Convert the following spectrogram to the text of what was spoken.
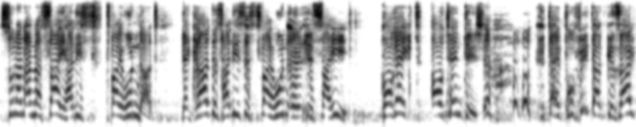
Sunan an-Nasai, Hadith 200. Der Grad des Hadiths ist 200, äh, ist Sahih. Korrekt, authentisch. Dein Prophet hat gesagt,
